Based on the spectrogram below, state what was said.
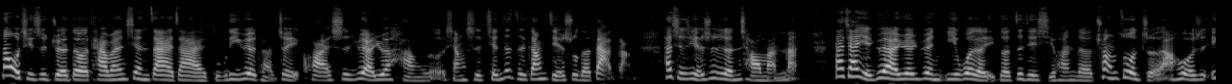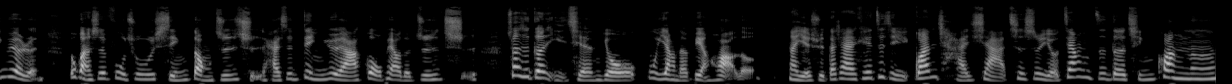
那我其实觉得台湾现在在独立乐团这一块是越来越行了，像是前阵子刚结束的大港，它其实也是人潮满满，大家也越来越愿意为了一个自己喜欢的创作者啊，或者是音乐人，不管是付出行动支持，还是订阅啊、购票的支持，算是跟以前有不一样的变化了。那也许大家也可以自己观察一下，是不是有这样子的情况呢？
